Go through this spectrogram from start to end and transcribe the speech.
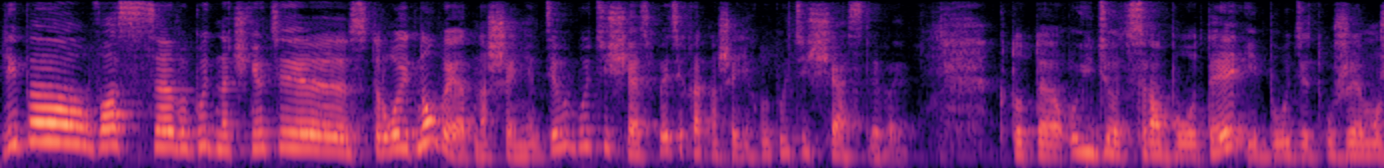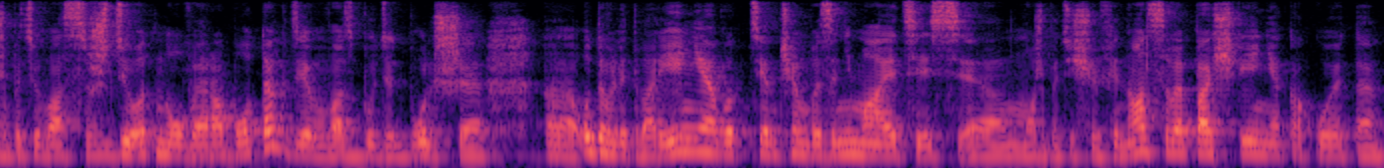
либо у вас э, вы будете, начнете строить новые отношения, где вы будете счастливы, в этих отношениях вы будете счастливы кто-то уйдет с работы и будет уже, может быть, у вас ждет новая работа, где у вас будет больше э, удовлетворения вот тем, чем вы занимаетесь, э, может быть, еще финансовое поощрение какое-то.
